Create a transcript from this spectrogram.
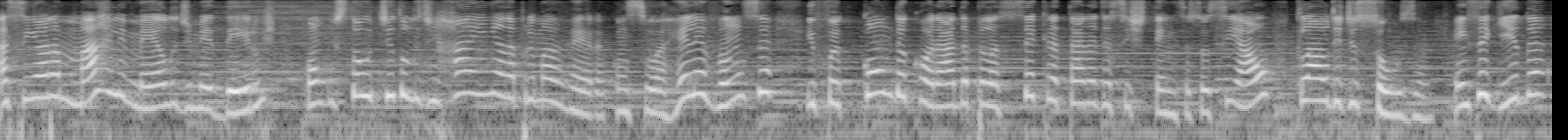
A senhora Marli Melo de Medeiros conquistou o título de Rainha da Primavera com sua relevância e foi condecorada pela secretária de Assistência Social, Cláudia de Souza. Em seguida,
